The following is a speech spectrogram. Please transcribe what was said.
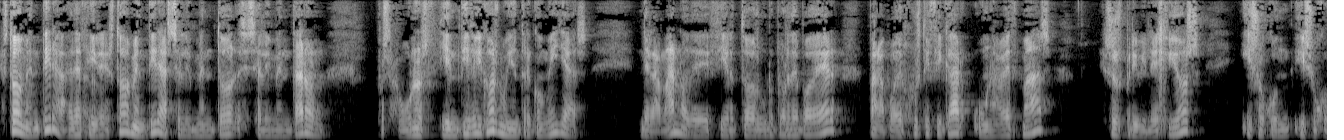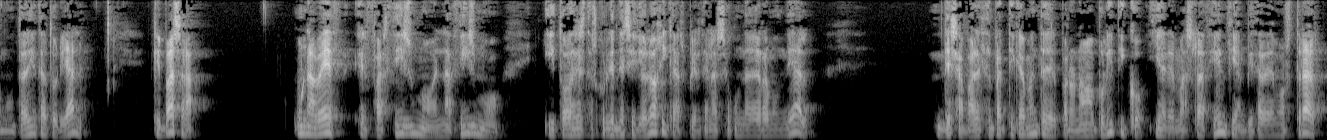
es todo mentira, es decir, es todo mentira. Se lo inventó, se alimentaron pues algunos científicos, muy entre comillas, de la mano de ciertos grupos de poder para poder justificar una vez más esos privilegios y su, y su conducta dictatorial. ¿Qué pasa? Una vez el fascismo, el nazismo y todas estas corrientes ideológicas pierden la Segunda Guerra Mundial, desaparece prácticamente del panorama político y además la ciencia empieza a demostrar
